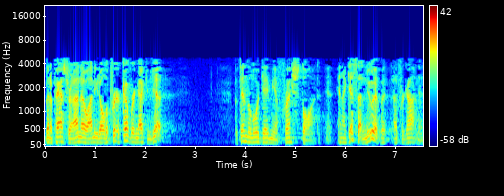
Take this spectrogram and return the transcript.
Been a pastor and I know I need all the prayer covering I can get. But then the Lord gave me a fresh thought, and I guess I knew it, but I'd forgotten it.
